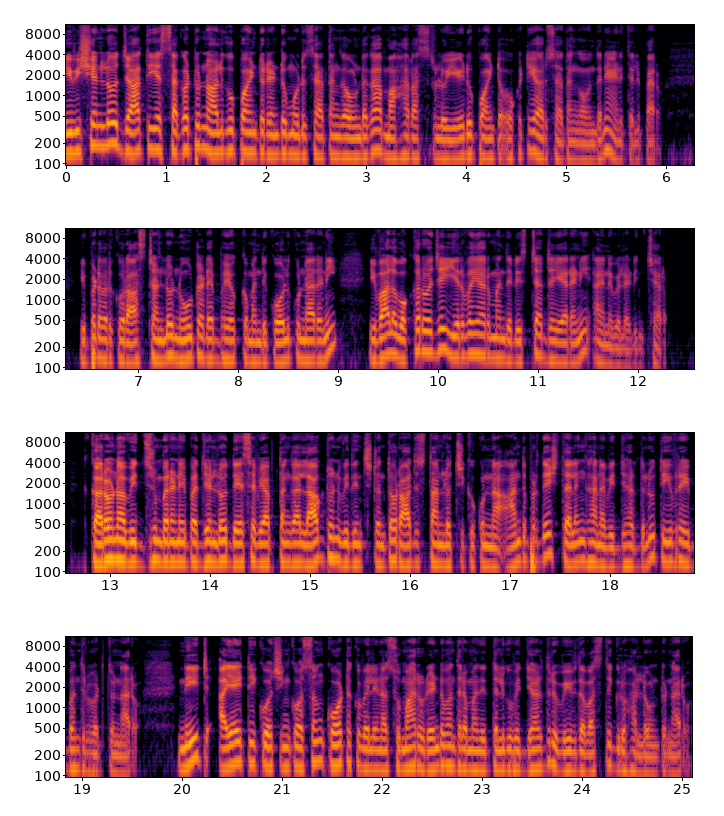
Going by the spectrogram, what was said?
ఈ విషయంలో జాతీయ సగటు నాలుగు పాయింట్ రెండు మూడు శాతంగా ఉండగా మహారాష్ట్రలో ఏడు పాయింట్ ఒకటి ఆరు శాతంగా ఉందని ఆయన తెలిపారు. ఇప్పటివరకు రాష్ట్రంలో నూట డెబ్బై ఒక్క మంది కోలుకున్నారని ఇవాళ ఒక్కరోజే ఇరవై ఆరు మంది డిశ్చార్జ్ అయ్యారని ఆయన వెల్లడించారు. కరోనా విజృంభణ నేపథ్యంలో దేశవ్యాప్తంగా లాక్డౌన్ విధించడంతో రాజస్థాన్లో చిక్కుకున్న ఆంధ్రప్రదేశ్ తెలంగాణ విద్యార్థులు తీవ్ర ఇబ్బందులు పడుతున్నారు. నీట్ ఐఐటి కోచింగ్ కోసం కోటకు వెళ్ళిన సుమారు రెండు వందల మంది తెలుగు విద్యార్థులు వివిధ వసతి గృహాల్లో ఉంటున్నారు.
